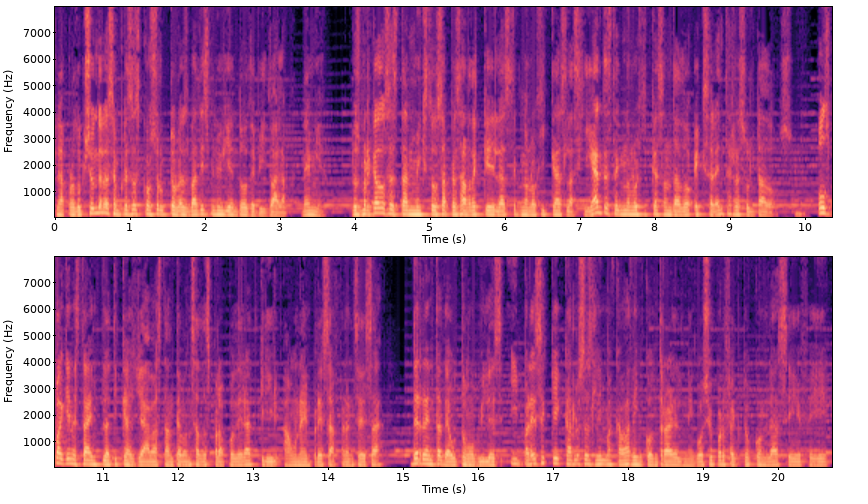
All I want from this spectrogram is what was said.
La producción de las empresas constructoras va disminuyendo debido a la pandemia. Los mercados están mixtos a pesar de que las tecnológicas, las gigantes tecnológicas han dado excelentes resultados. Volkswagen está en pláticas ya bastante avanzadas para poder adquirir a una empresa francesa de renta de automóviles y parece que Carlos Slim acaba de encontrar el negocio perfecto con la CFE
